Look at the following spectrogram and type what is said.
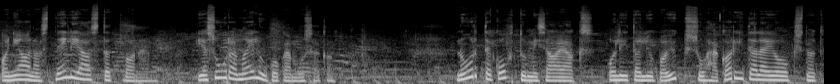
on Jaanast neli aastat vanem ja suurema elukogemusega. Noorte kohtumise ajaks oli tal juba üks suhe karidele jooksnud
